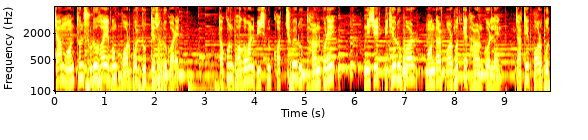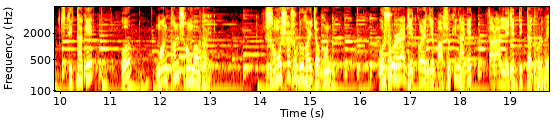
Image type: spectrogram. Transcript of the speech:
যা মন্থন শুরু হয় এবং পর্বত ডুবতে শুরু করেন তখন ভগবান বিষ্ণু কচ্ছপের রূপ ধারণ করে নিজের পিঠের উপর মন্দার পর্বতকে ধারণ করলেন, যাতে পর্বত স্থির থাকে ও মন্থন সম্ভব হয়। সমস্যা শুরু হয় যখন অসুররা জেদ করেন যে বাসুকী নাগের তারা লেজের দিকটা ধরবে।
